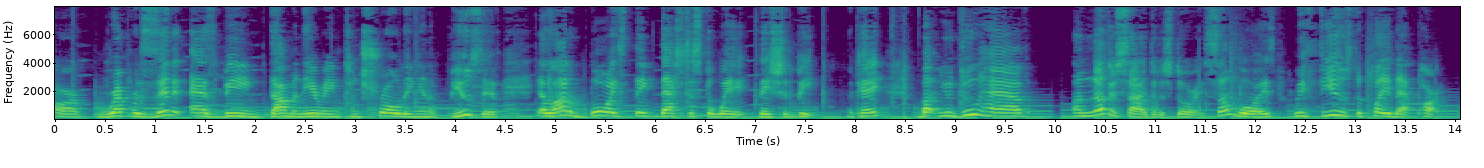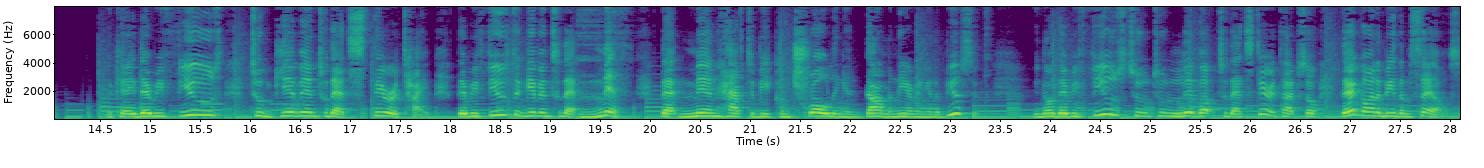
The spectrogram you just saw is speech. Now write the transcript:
are represented as being domineering, controlling, and abusive, a lot of boys think that's just the way they should be. Okay? But you do have another side to the story. Some boys refuse to play that part. Okay, they refuse to give in to that stereotype. They refuse to give in to that myth that men have to be controlling and domineering and abusive. You know, they refuse to, to live up to that stereotype. So they're going to be themselves.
